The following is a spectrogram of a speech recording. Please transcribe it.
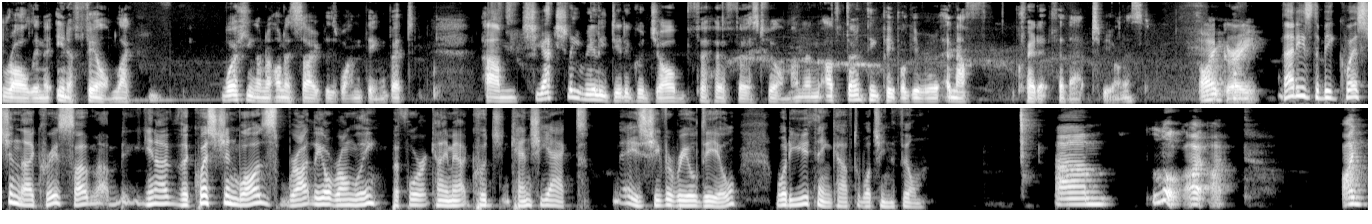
role in a, in a film. Like working on on a soap is one thing, but um, she actually really did a good job for her first film, and, and I don't think people give her enough credit for that. To be honest, I agree. That is the big question, though, Chris. Um, you know, the question was, rightly or wrongly, before it came out, could can she act? Is she the real deal? What do you think after watching the film? Um, look, I, I, I,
